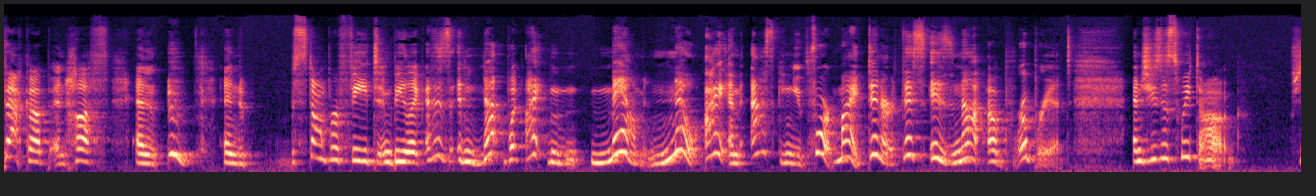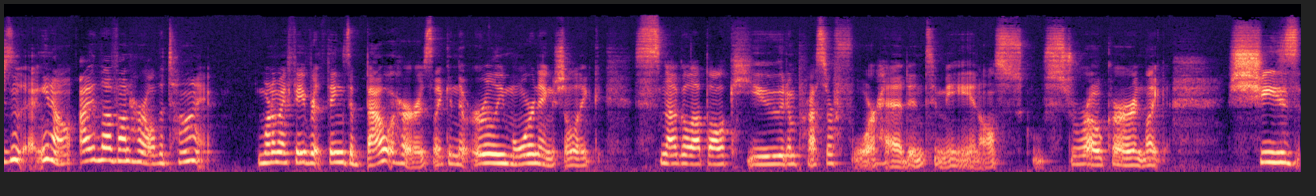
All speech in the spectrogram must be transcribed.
back up and huff and and stomp her feet and be like, "This is not what I, ma'am. No, I am asking you for my dinner. This is not appropriate." And she's a sweet dog. She's, you know, I love on her all the time. One of my favorite things about her is like in the early morning, she'll like snuggle up all cute and press her forehead into me and I'll stroke her and like she's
